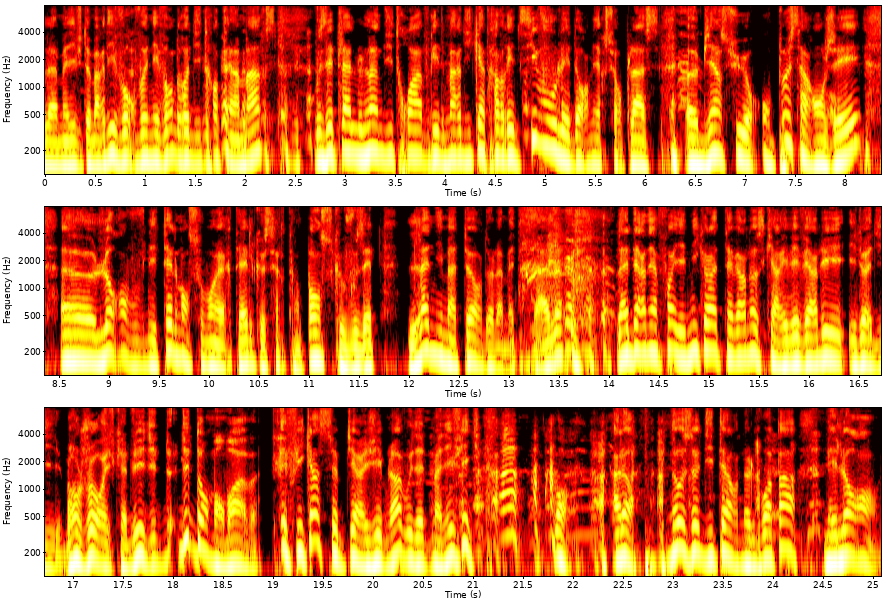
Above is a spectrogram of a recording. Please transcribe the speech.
la manif de mardi. Vous revenez vendredi 31 mars. Vous êtes là le lundi 3 avril, mardi 4 avril. Si vous voulez dormir sur place, euh, bien sûr, on peut s'arranger. Euh, Laurent, vous venez tellement souvent à RTL que certains pensent que vous êtes l'animateur de la matinale. La dernière fois, il y a Nicolas de Tavernos qui est arrivé vers lui. Il lui a dit Bonjour Yves Calvi, dites, dites donc, mon brave, efficace ce petit régime-là, vous êtes magnifique. Bon, alors, nos auditeurs ne le voient pas, mais Laurent,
